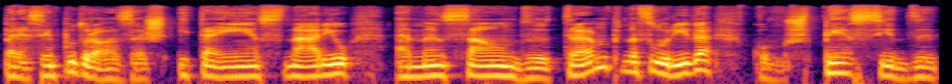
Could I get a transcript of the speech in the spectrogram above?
parecem poderosas e têm em cenário a mansão de Trump na Florida como espécie de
